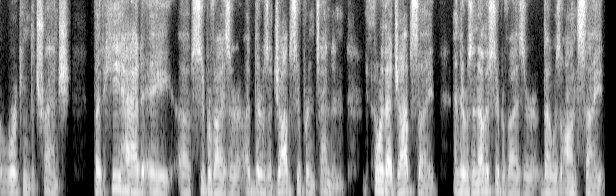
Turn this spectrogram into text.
working the trench, but he had a, a supervisor. Uh, there was a job superintendent for that job site, and there was another supervisor that was on site,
